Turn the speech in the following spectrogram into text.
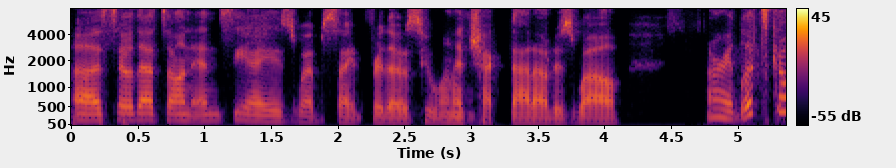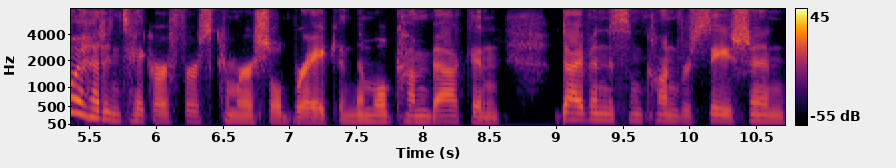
Uh, so that's on NCIA's website for those who want to check that out as well. All right, let's go ahead and take our first commercial break, and then we'll come back and dive into some conversation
